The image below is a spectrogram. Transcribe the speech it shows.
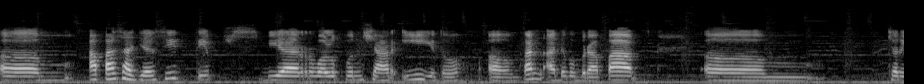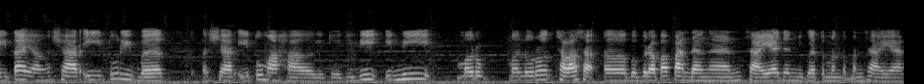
um, apa saja sih tips biar walaupun syari gitu um, kan ada beberapa um, cerita yang syari itu ribet syari itu mahal gitu. Jadi ini menurut salah uh, beberapa pandangan saya dan juga teman-teman saya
